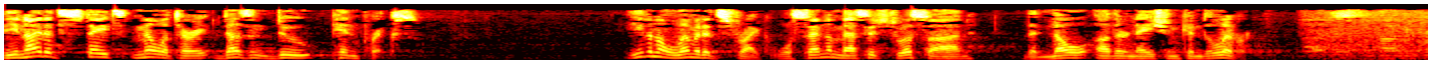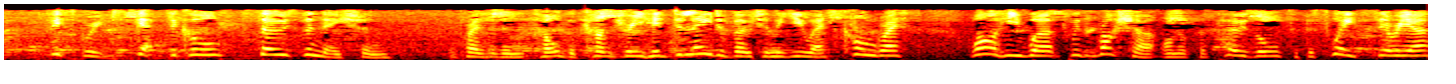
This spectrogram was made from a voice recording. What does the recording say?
The United States military doesn't do pinpricks. Even a limited strike will send a message to Assad that no other nation can deliver. This group skeptical, so's the nation. The president told the country he'd delayed a vote in the US Congress while he worked with Russia on a proposal to persuade Syria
